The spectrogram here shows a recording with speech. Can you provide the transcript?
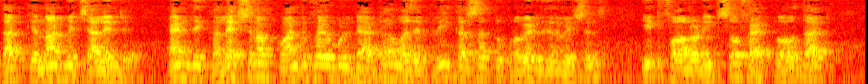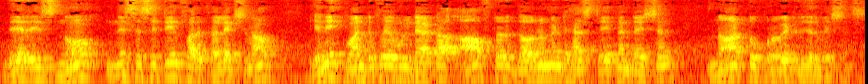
that cannot be challenged and the collection of quantifiable data was a precursor to provide reservations. It followed ipso facto that there is no necessity for collection of any quantifiable data after the government has taken decision not to provide reservations.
